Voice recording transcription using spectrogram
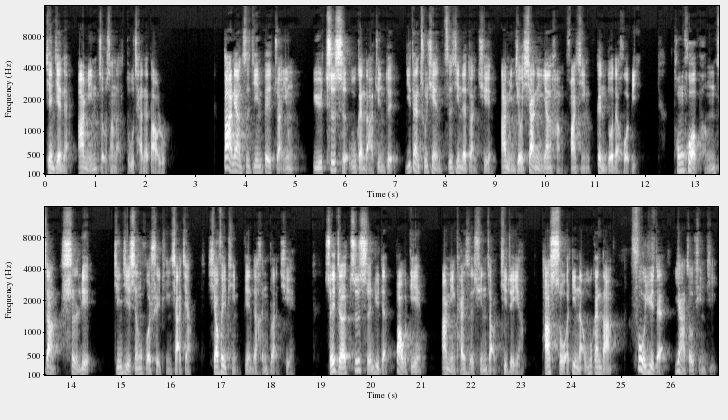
渐渐的，阿明走上了独裁的道路，大量资金被转用于支持乌干达军队。一旦出现资金的短缺，阿明就下令央行发行更多的货币，通货膨胀肆虐，经济生活水平下降，消费品变得很短缺。随着支持率的暴跌，阿明开始寻找替罪羊。他锁定了乌干达富裕的亚洲群体。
